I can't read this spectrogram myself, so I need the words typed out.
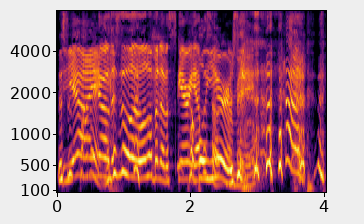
This is yeah, I know. This is a little bit of a scary Couple episode years. for me.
